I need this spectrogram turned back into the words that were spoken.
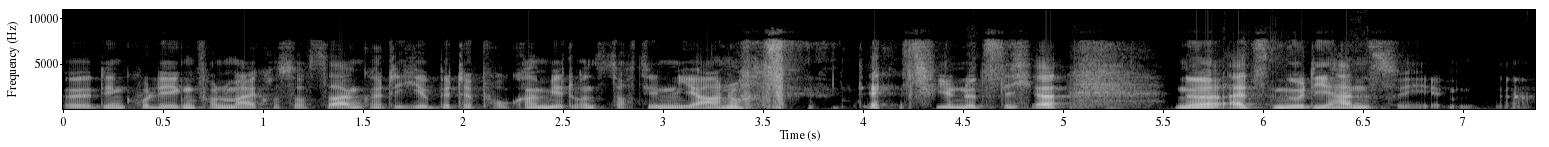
äh, den Kollegen von Microsoft sagen könnte, hier bitte programmiert uns doch den Janus, der ist viel nützlicher, ne, als nur die Hand zu heben. Ja.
